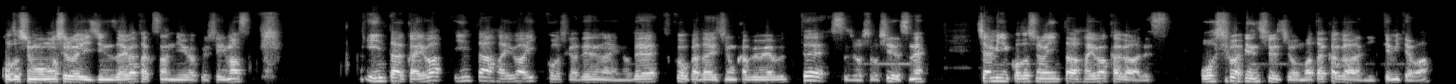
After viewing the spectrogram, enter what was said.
今年も面白い人材がたくさん入学しています。インター会は、インターハイは1校しか出れないので、福岡第一の壁を破って出場してほしいですね。ちなみに今年のインターハイは香川です。大柴編集長、また香川に行ってみては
